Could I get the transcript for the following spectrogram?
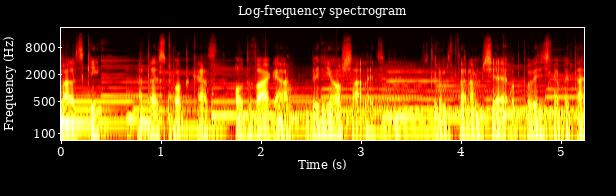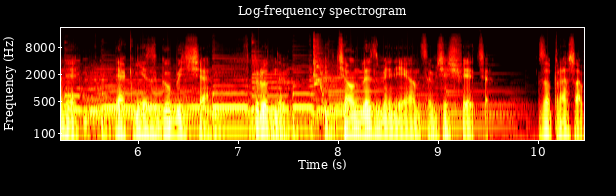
Kowalski, a to jest podcast Odwaga, by nie oszaleć, w którym staram się odpowiedzieć na pytanie, jak nie zgubić się w trudnym i ciągle zmieniającym się świecie. Zapraszam.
